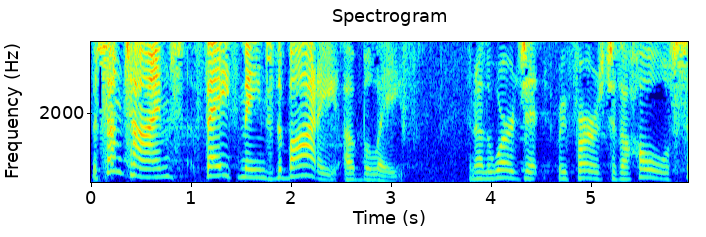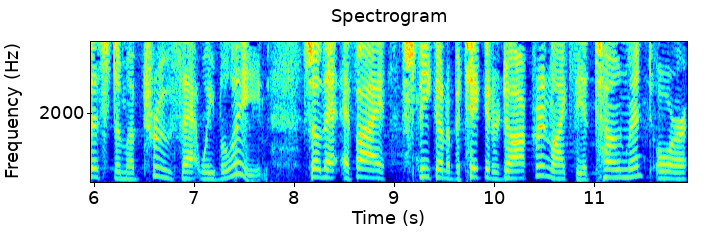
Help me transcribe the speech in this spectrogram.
But sometimes faith means the body of belief. In other words, it refers to the whole system of truth that we believe. So that if I speak on a particular doctrine like the atonement or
